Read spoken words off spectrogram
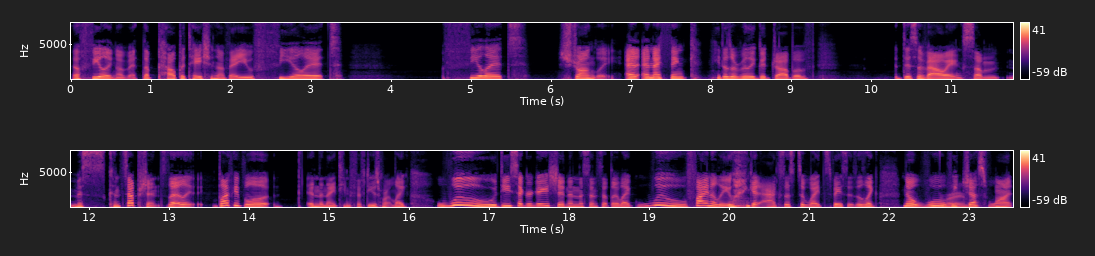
the feeling of it, the palpitation of it, you feel it feel it strongly. And and I think he does a really good job of disavowing some misconceptions. That like, black people in the 1950s weren't like woo desegregation in the sense that they're like woo finally we get access to white spaces. It was like no woo we just want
